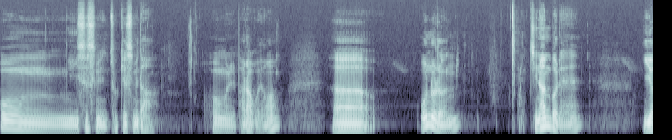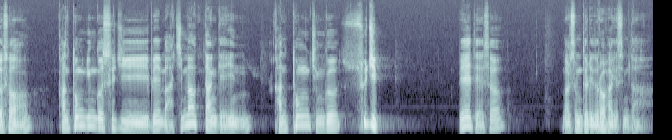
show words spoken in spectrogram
호응이 있었으면 좋겠습니다. 호응을 바라고요. 어, 오늘은 지난번에 이어서 간통증거 수집의 마지막 단계인 간통증거 수집에 대해서 말씀드리도록 하겠습니다.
